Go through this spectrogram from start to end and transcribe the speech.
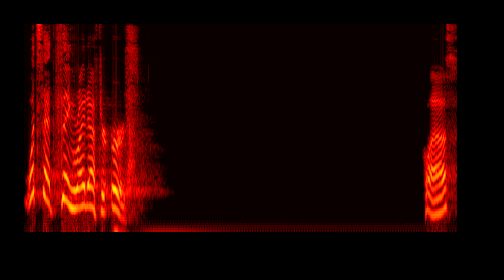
What's that thing right after earth? Class.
